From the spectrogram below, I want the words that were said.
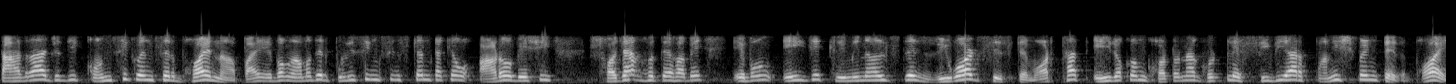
তারা যদি কনসিকোয়েন্সের ভয় না পায় এবং আমাদের পুলিশিং সিস্টেমটাকেও আরও বেশি সজাগ হতে হবে এবং এই যে ক্রিমিনালসদের রিওয়ার্ড সিস্টেম অর্থাৎ এই রকম ঘটনা ঘটলে সিভিয়ার পানিশমেন্টের ভয়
